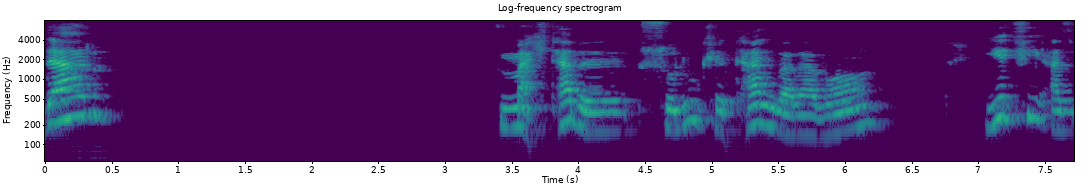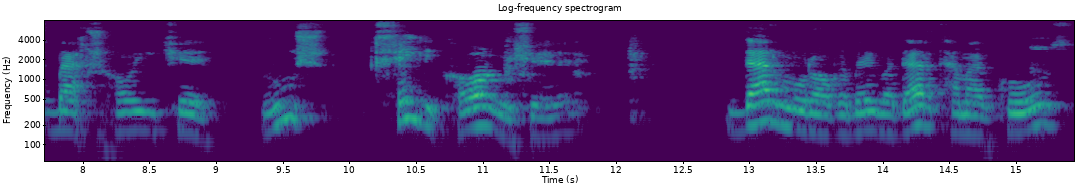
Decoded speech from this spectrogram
در مکتب سلوک تن و روان یکی از بخش هایی که روش خیلی کار میشه در مراقبه و در تمرکز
